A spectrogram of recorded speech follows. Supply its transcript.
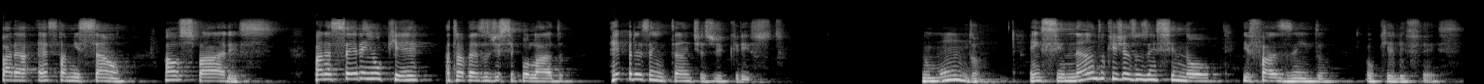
para esta missão aos pares, para serem o que, através do discipulado? Representantes de Cristo. No mundo, ensinando o que Jesus ensinou e fazendo o que ele fez.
